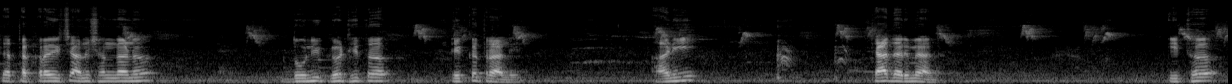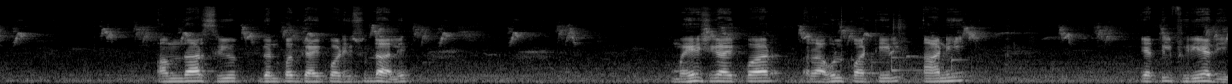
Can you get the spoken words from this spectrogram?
त्या तक्रारीच्या अनुषंगानं दोन्ही गट इथं एकत्र आले. आणि त्या दरम्यान इथं आमदार श्रीयुत गणपत गायकवाड हे सुद्धा आले. महेश गायकवाड राहुल पाटील आणि यातील फिर्यादी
